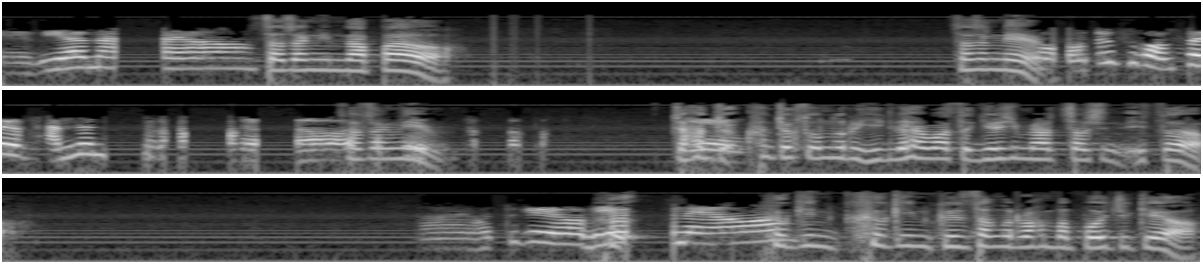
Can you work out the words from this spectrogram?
예, 미안해요. 사장님 나빠요. 사장님, 저 어쩔 수가 없어요. 받는 데가 없어요. 사장님. 저 예. 한쪽, 한쪽 손으로 일을 해와서 열심히 할 자신 있어요. 아, 어떡해요. 미안해요. 흑인, 흑인 근성으로 한번 보여줄게요.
